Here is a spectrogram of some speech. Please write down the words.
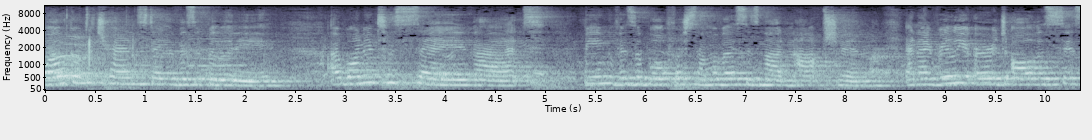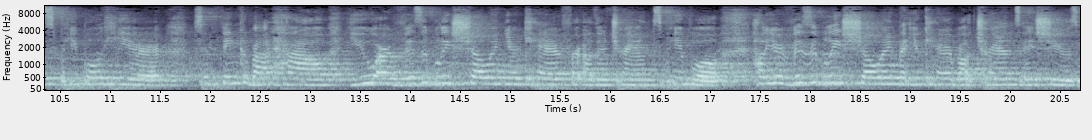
welcome to Trans Day of Visibility. I wanted to say that being visible for some of us is not an option. And I really urge all the cis people here to think about how you are visibly showing your care for other trans people, how you're visibly showing that you care about trans issues,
